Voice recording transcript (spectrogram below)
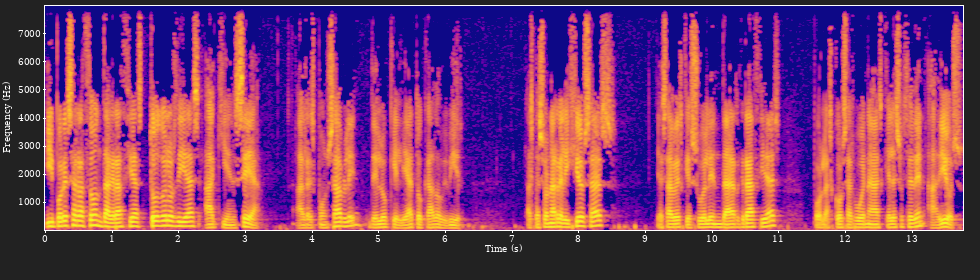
Y por esa razón da gracias todos los días a quien sea, al responsable de lo que le ha tocado vivir. Las personas religiosas, ya sabes que suelen dar gracias por las cosas buenas que le suceden a Dios.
